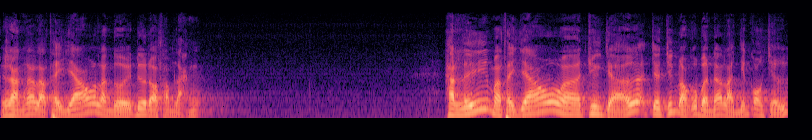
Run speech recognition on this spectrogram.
rằng đó là thầy giáo là người đưa đò thầm lặng hành lý mà thầy giáo ờ, chuyên chở trên chuyến đò của mình đó là những con chữ.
